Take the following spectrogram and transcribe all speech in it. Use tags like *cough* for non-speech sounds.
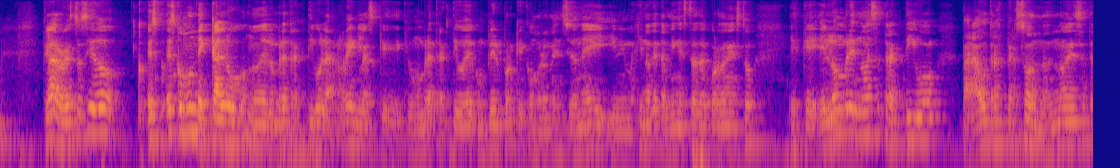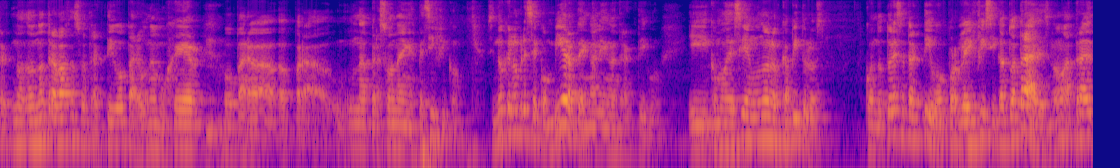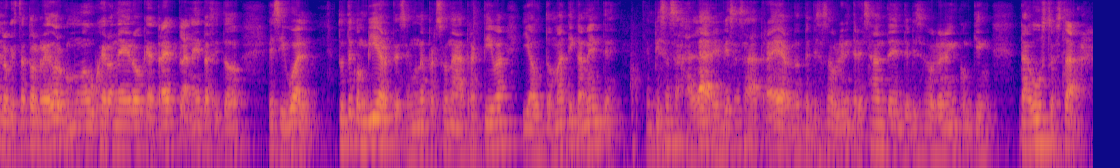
Claro, esto ha sido, es, es como un decálogo ¿no? del hombre atractivo, las reglas que, que un hombre atractivo debe cumplir, porque como lo mencioné y, y me imagino que también estás de acuerdo en esto, es que el hombre no es atractivo para otras personas, no, es no, no, no trabaja su atractivo para una mujer o para, o para una persona en específico, sino que el hombre se convierte en alguien atractivo. Y como decía en uno de los capítulos, cuando tú eres atractivo, por ley física, tú atraes, ¿no? Atraes lo que está a tu alrededor, como un agujero negro que atrae planetas y todo. Es igual. Tú te conviertes en una persona atractiva y automáticamente empiezas a jalar, empiezas a atraer, ¿no? Te empiezas a volver interesante, te empiezas a volver alguien con quien da gusto estar,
